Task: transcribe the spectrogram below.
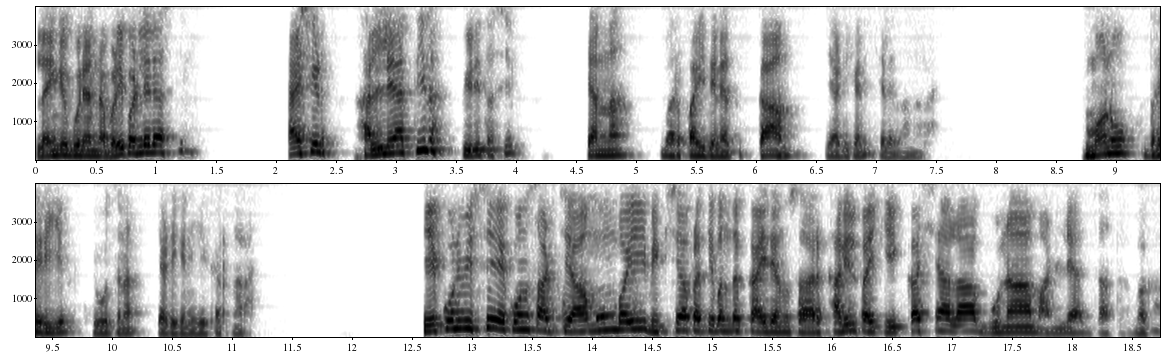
लैंगिक गुन्ह्यांना बळी पडलेले असतील ऍसिड हल्ल्यातील पीडित असेल त्यांना भरपाई देण्याचं काम या ठिकाणी केल्या जाणार आहे. मनोधैर्य योजना या ठिकाणी हे करणार आहे. एकोणवीसशे एकोणसाठच्या मुंबई भिक्षा प्रतिबंधक कायद्यानुसार खालीलपैकी कशाला गुन्हा मानल्या जातं बघा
